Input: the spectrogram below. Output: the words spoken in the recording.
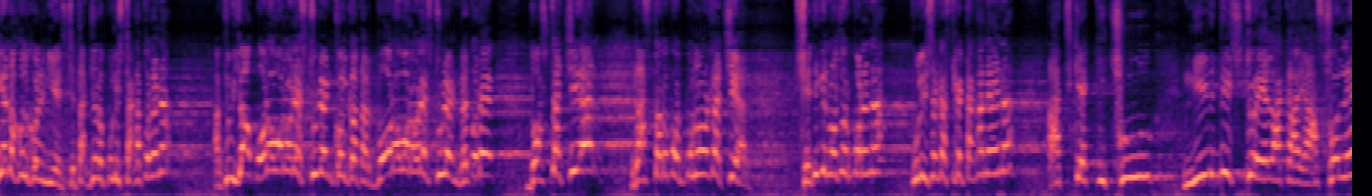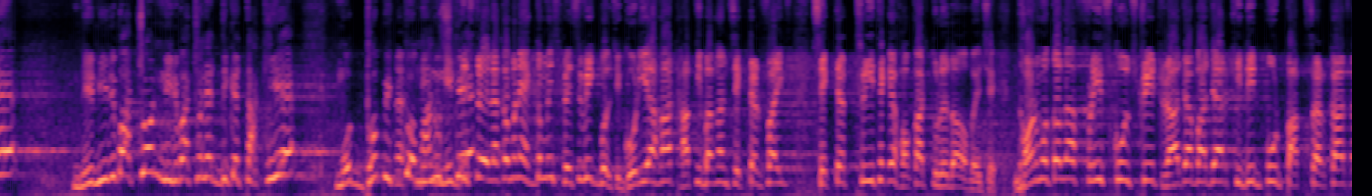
কে দখল করে নিয়ে এসছে? তার জন্য পুলিশ টাকা তোলে না? আর তুমি যাও, বড় বড় রেস্টুরেন্ট কলকাতার, বড় বড় রেস্টুরেন্ট ভেতরে দশটা চেয়ার, রাস্তার উপর পনেরোটা চেয়ার। সেদিকে নজর পড়ে না, পুলিশের কাছ থেকে টাকা নেয় না। আজকে কিছু নির্দিষ্ট এলাকায় আসলে নির্বাচন নির্বাচনের দিকে তাকিয়ে মধ্যবিত্ত মানুষকে নির্দিষ্ট এলাকা মানে একদমই স্পেসিফিক বলছি। Gariahat Hatibagan sector five sector three থেকে হকার তুলে দেওয়া হয়েছে। Dharmatala Free School Street Rajabazar Khidirpur Park Circus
